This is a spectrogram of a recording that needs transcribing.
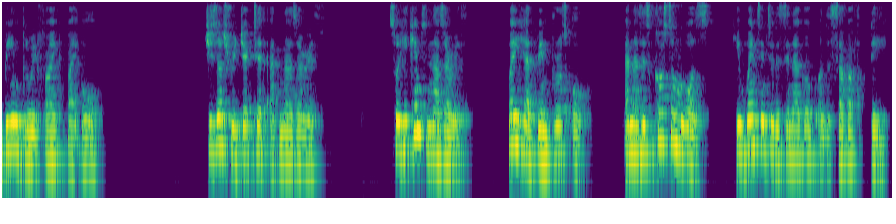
being glorified by all. Jesus rejected at Nazareth. So he came to Nazareth, where he had been brought up and as his custom was, he went into the synagogue on the Sabbath day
